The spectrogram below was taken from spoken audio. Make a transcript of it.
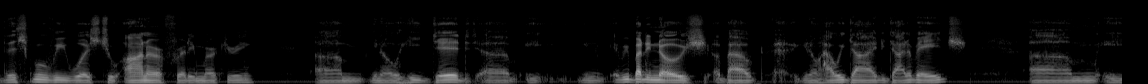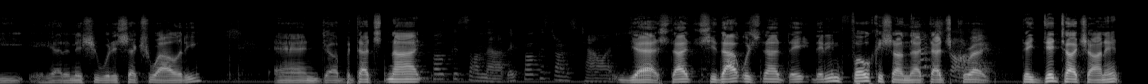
this movie was to honor Freddie Mercury. Um, you know, he did. Um, he, you know, everybody knows about uh, you know how he died. He died of AIDS. Um, he he had an issue with his sexuality, and uh, but that's not. they focused on that. They focused on his talent. Yes, that see that was not they they didn't focus on that. That's on correct. it. They did touch on it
